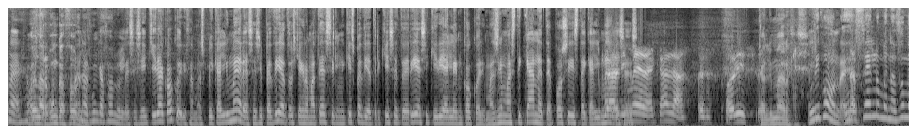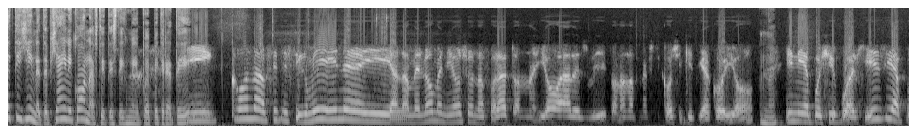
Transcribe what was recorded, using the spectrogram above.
Ναι, δεν αργούν καθόλου. Δεν αργούν καθόλου, λες εσύ. Η κυρία Κόκορη θα μας πει. Καλημέρα σας, η παιδίατρος και γραμματέας της Ελληνικής Παιδιατρικής Εταιρείας, η κυρία Ελένη Κόκορη. Μαζί μας τι κάνετε, πώς είστε, καλημέρα σας. Καλημέρα, καλά. Ορίστε. Καλημέρα σας. Λοιπόν, ε, να... θέλουμε να δούμε τι γίνεται. Ποια είναι η εικόνα αυτή τη στιγμή που επικρατεί; Η εικόνα αυτή τη στιγμή είναι η αναμενόμενη όσον αφορά τον ιό RSV, τον αναπνευστικό συγκητιακό ιό. Ναι. Είναι η εποχή που αρχίζει από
